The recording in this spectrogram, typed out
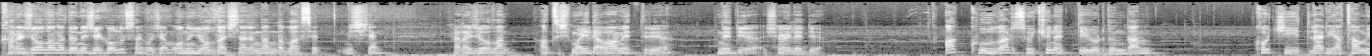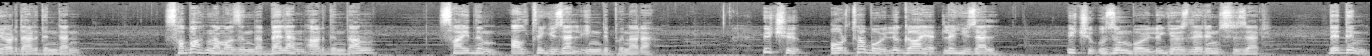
Karacaoğlan'a dönecek olursak hocam onun yoldaşlarından da bahsetmişken Karacaoğlan atışmayı devam ettiriyor. Ne diyor? Şöyle diyor. Ak kuğular sökün etti yurdundan. Koç yiğitler yatamıyor derdinden. Sabah namazında belen ardından saydım altı güzel indi pınara. Üçü orta boylu gayetle güzel. Üçü uzun boylu gözlerin süzer. Dedim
